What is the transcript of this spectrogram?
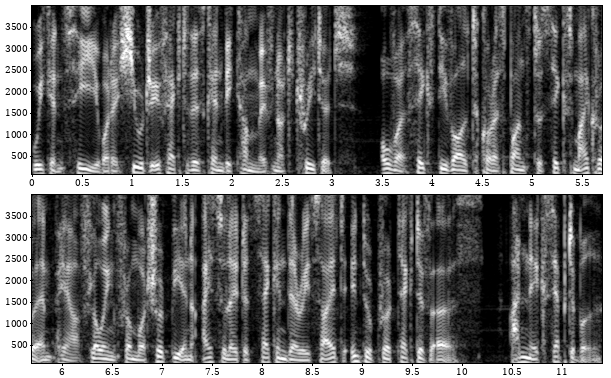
we can see what a huge effect this can become if not treated. Over 60 volt corresponds to 6 microampere flowing from what should be an isolated secondary site into protective earth. Unacceptable.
